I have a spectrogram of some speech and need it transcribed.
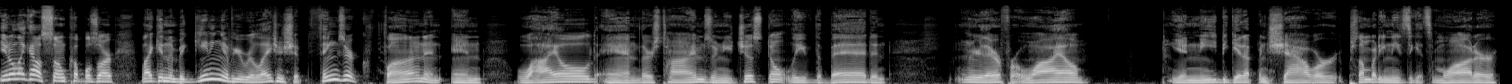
You know, like how some couples are, like in the beginning of your relationship, things are fun and, and wild and there's times when you just don't leave the bed and you're there for a while. You need to get up and shower. Somebody needs to get some water.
